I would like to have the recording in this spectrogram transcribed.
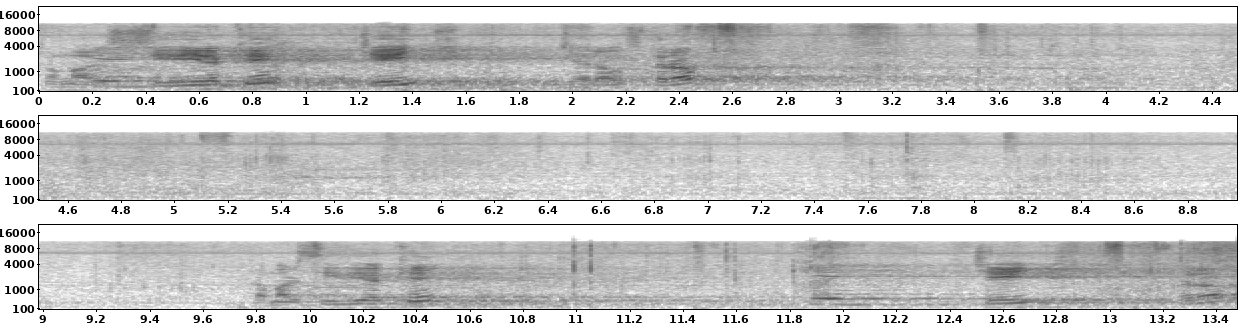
कमर सीधी रखें चेंज जरा उस तरफ़ कमर सीधी रखें चेंज तरफ़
